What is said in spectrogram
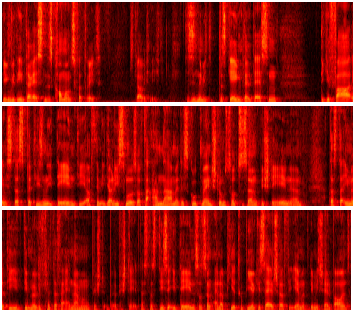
irgendwie die Interessen des Commons vertritt. Das glaube ich nicht. Das ist nämlich das Gegenteil dessen. Die Gefahr ist, dass bei diesen Ideen, die auf dem Idealismus, auf der Annahme des Gutmenschtums sozusagen bestehen, ja, dass da immer die, die Möglichkeit der Vereinnahmung besteht. Dass, dass diese Ideen sozusagen einer Peer-to-Peer-Gesellschaft, wie jemand wie Michel Bauens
